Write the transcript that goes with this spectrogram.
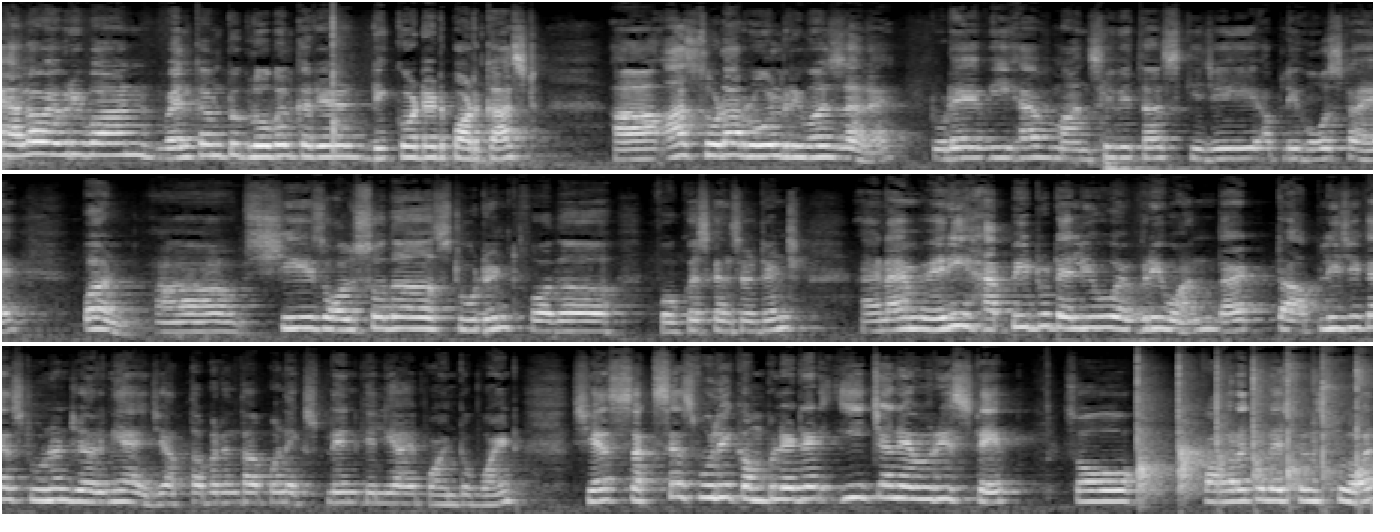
hello everyone welcome to Global Career Decoded podcast आज थोडा रोल रिव्हर्स झालाय. Today we have Mansi with us की जी आपली होस्ट आहे. पण she is also the student for the Focus Consultant and I am very happy to tell you everyone that आपली जी काय स्टुडंट जर्नी आहे जी आत्तापर्यंत आपण एक्सप्लेन केली आहे point to point she has successfully completed each and every step so congratulation to her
